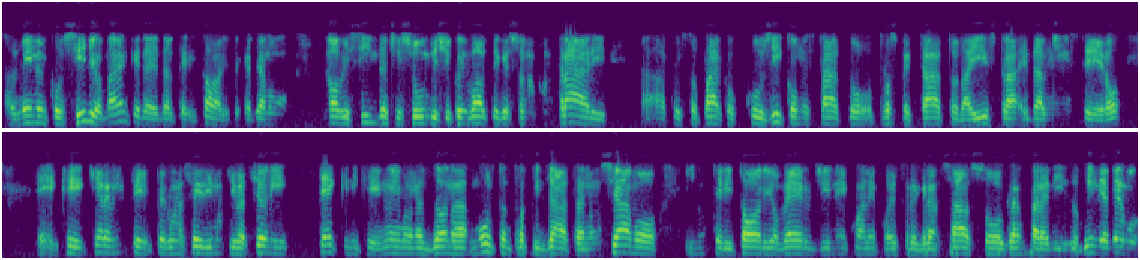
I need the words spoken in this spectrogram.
almeno in consiglio, ma anche dai, dal territorio, perché abbiamo nove sindaci su undici coinvolti che sono contrari a questo parco così come è stato prospettato da Ispra e dal Ministero, eh, che chiaramente per una serie di motivazioni tecniche, noi siamo una zona molto antropizzata, non siamo in un territorio vergine quale può essere Gran Sasso o Gran Paradiso, quindi abbiamo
